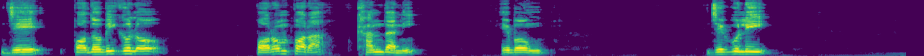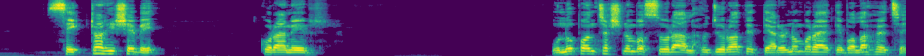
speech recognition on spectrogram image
যে পদবিগুলো পরম্পরা, খানদানি এবং যেগুলি সেক্টর হিসেবে কোরআনের ঊনপঞ্চাশ নম্বর সুরা আল হুজুরাতে তেরো নম্বর আয়াতে বলা হয়েছে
